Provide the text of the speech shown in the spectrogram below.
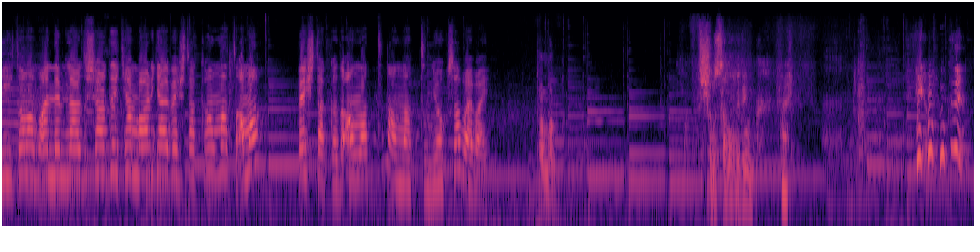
İyi tamam annemler dışarıdayken bari gel beş dakika anlat ama beş dakikada anlattın anlattın yoksa bay bay. Tamam. Şunu sana vereyim mi? Ver.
